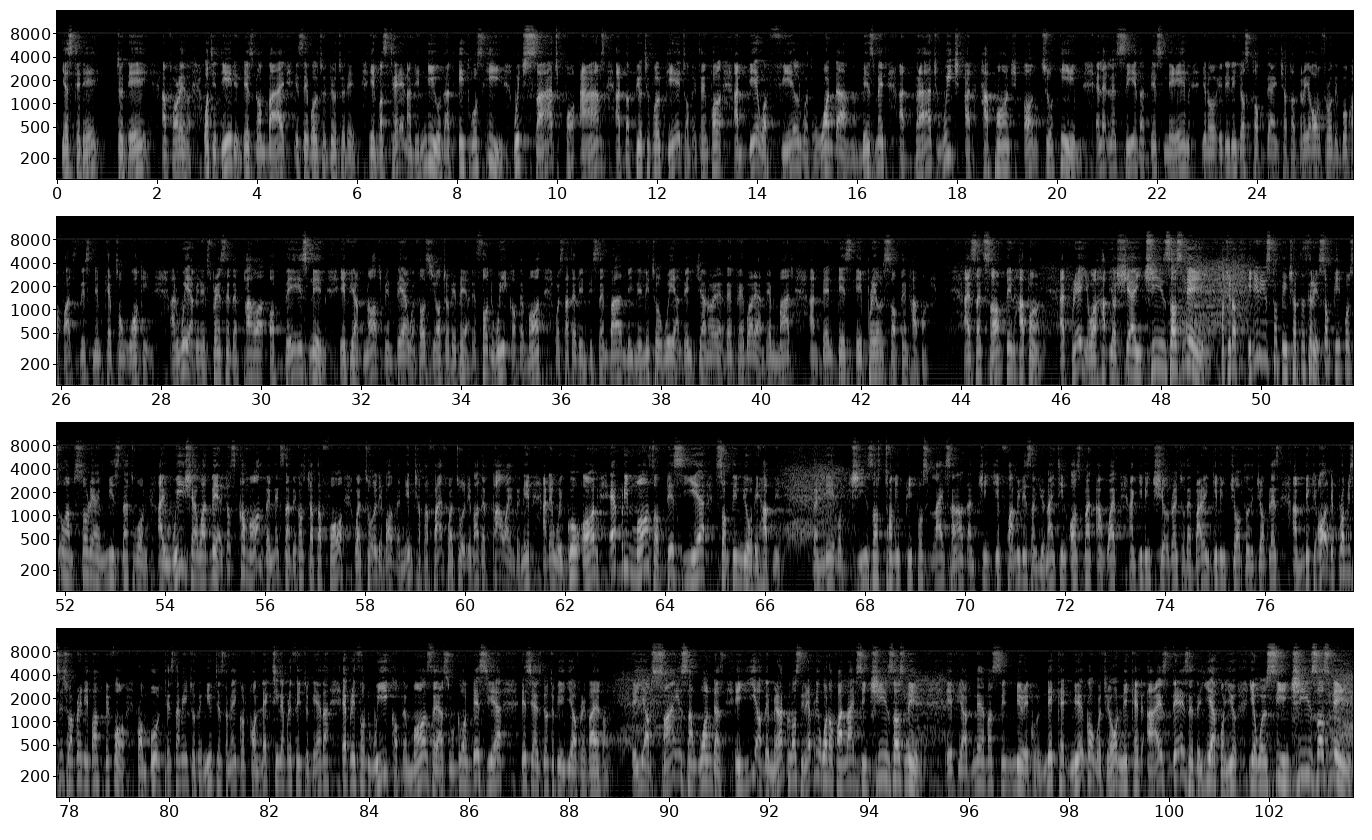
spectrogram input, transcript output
yesterday, today, and forever. What he did in days gone by is able to do today. In verse 10, and they knew that it was he which sat for alms at the beautiful gate of the temple, and they were filled with wonder and amazement at that which had happened unto him. And let, us see that this name, you know, it didn't just stop there in chapter 3, all through the book of Acts, this name kept on walking. And we have been experiencing the power of this name. If you have not been there with us, you ought to be there. The third week of the month, we started in December, in a little way, and then January, and then February, and then March, and then this April, something happened. I said something happened. I pray you will have your share in Jesus' name. But you know, it didn't stop in chapter 3. Some people say, oh, I'm sorry I missed that one. I wish I were there. Just come on the next time because chapter 4, we're told about the name. Chapter 5, we're told about the power in the name. And then we go on. Every month of this year, something new will be happening the name of Jesus, turning people's lives around and changing families and uniting husband and wife and giving children to the barren, giving job to the jobless and making all the promises you have read about before from Old Testament to the New Testament, God collecting everything together every third week of the month as we go on this year. This year is going to be a year of revival a year of signs and wonders, a year of the miraculous in every one of our lives in Jesus' name. If you have never seen miracle, naked miracle with your own naked eyes, this is the year for you. You will see in Jesus' name.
